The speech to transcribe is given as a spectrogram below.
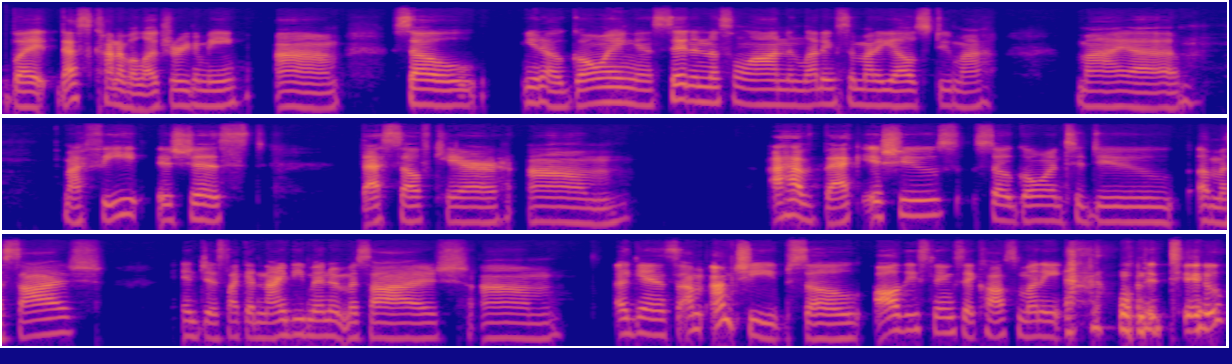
but that's kind of a luxury to me. Um, so you know, going and sitting in the salon and letting somebody else do my my uh, my feet is just that's self care. Um, I have back issues, so going to do a massage and just like a 90 minute massage. Um, again, so I'm I'm cheap, so all these things that cost money I don't want to do,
